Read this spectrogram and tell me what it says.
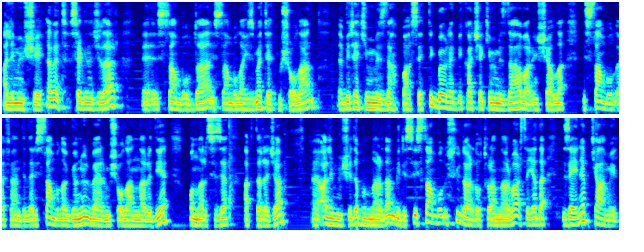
Ali Münşi. Evet sevgiliciler e, İstanbul'da İstanbul'a hizmet etmiş olan e, bir hekimimizden bahsettik. Böyle birkaç hekimimiz daha var inşallah İstanbul efendiler, İstanbul'a gönül vermiş olanları diye onları size aktaracağım. Ali Münşi de bunlardan birisi. İstanbul Üsküdar'da oturanlar varsa ya da Zeynep Kamil e,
